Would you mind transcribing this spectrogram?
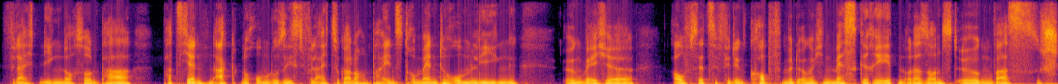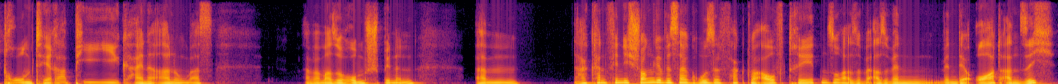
vielleicht liegen noch so ein paar Patientenakten rum, du siehst vielleicht sogar noch ein paar Instrumente rumliegen, irgendwelche Aufsätze für den Kopf mit irgendwelchen Messgeräten oder sonst irgendwas, Stromtherapie, keine Ahnung was. Einfach mal so rumspinnen. Ähm, da kann, finde ich, schon ein gewisser Gruselfaktor auftreten. So. Also, also wenn, wenn der Ort an sich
